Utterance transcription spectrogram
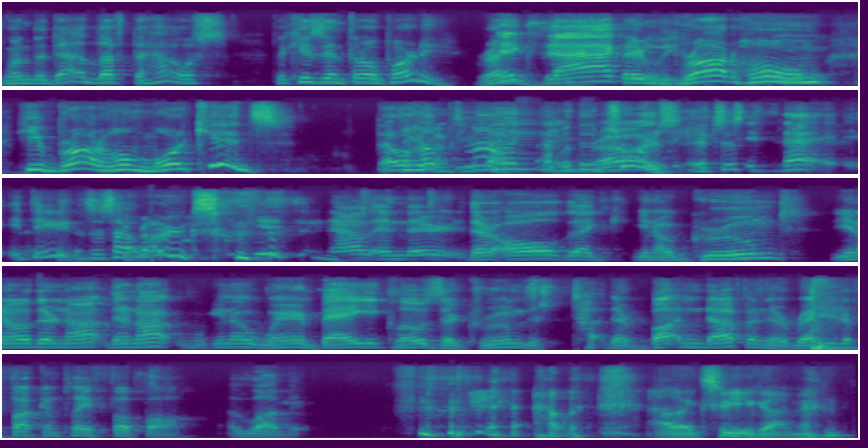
when the dad left the house, the kids didn't throw a party, right? Exactly. They brought home. He brought home more kids. That'll dude, help them out with the bro, chores. It's just it's that, dude. That's just how it works. now and they're they're all like you know groomed. You know they're not they're not you know wearing baggy clothes. They're groomed. They're t- they're buttoned up and they're ready to fucking play football. I love it. Alex, who you got, man?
